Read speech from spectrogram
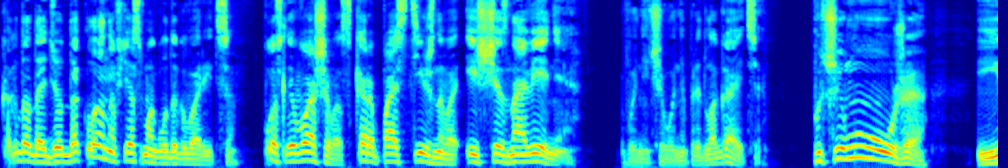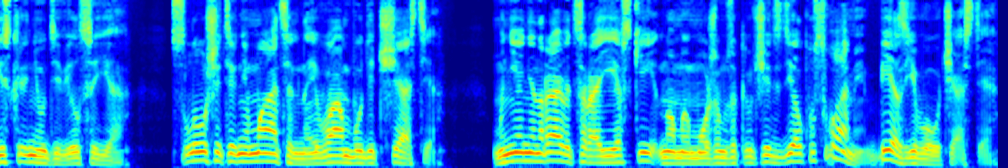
Когда дойдет до кланов, я смогу договориться. После вашего скоропостижного исчезновения». «Вы ничего не предлагаете». «Почему же?» — искренне удивился я. «Слушайте внимательно, и вам будет счастье. Мне не нравится Раевский, но мы можем заключить сделку с вами, без его участия.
